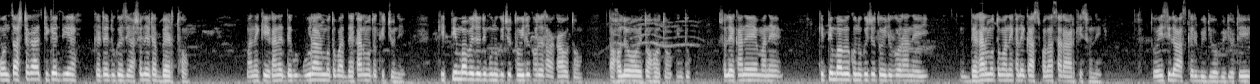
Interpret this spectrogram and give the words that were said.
পঞ্চাশ টাকা টিকিট দিয়ে কেটে ঢুকেছি, আসলে এটা ব্যর্থ। মানে কি এখানে ঘোরার মতো বা দেখার মতো কিছু নেই। কৃত্রিমভাবে যদি কোনো কিছু তৈরি করে রাখা হতো, তাহলেও হয়তো হতো। কিন্তু আসলে এখানে মানে কৃত্রিমভাবে কোনো কিছু তৈরি করা নেই, দেখার মতো মানে খালি গাছপালা ছাড়া আর কিছু নেই। তো এই ছিল আজকের ভিডিও ভিডিওটি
